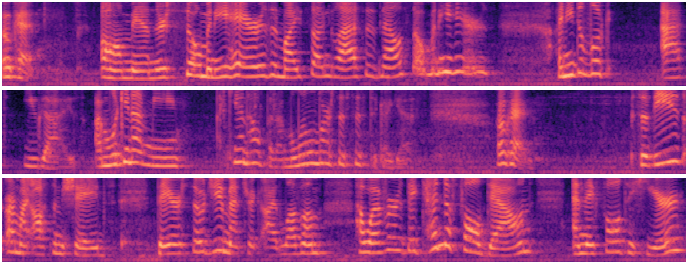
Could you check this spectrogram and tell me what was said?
Okay. Oh man, there's so many hairs in my sunglasses now, so many hairs. I need to look at you guys. I'm looking at me. I can't help it. I'm a little narcissistic, I guess. Okay. So these are my awesome shades. They are so geometric. I love them. However, they tend to fall down and they fall to here,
